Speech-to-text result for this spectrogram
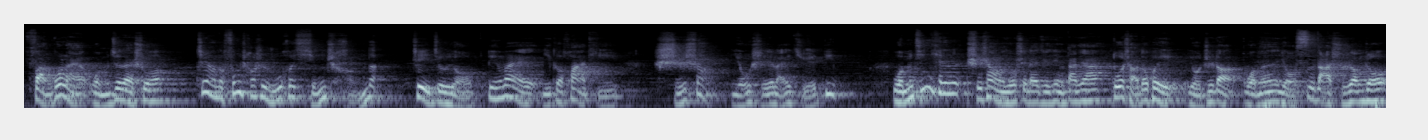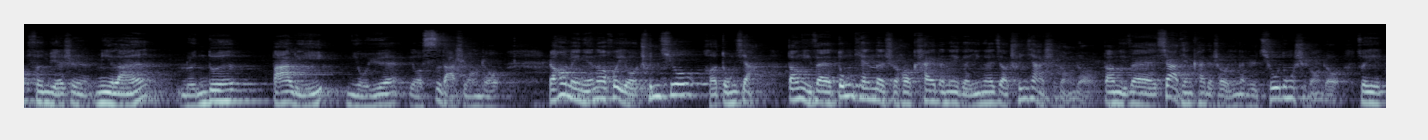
反过来，我们就在说这样的风潮是如何形成的，这就有另外一个话题：时尚由谁来决定？我们今天时尚由谁来决定？大家多少都会有知道，我们有四大时装周，分别是米兰、伦敦、巴黎、纽约，有四大时装周。然后每年呢会有春秋和冬夏。当你在冬天的时候开的那个应该叫春夏时装周，当你在夏天开的时候应该是秋冬时装周。所以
